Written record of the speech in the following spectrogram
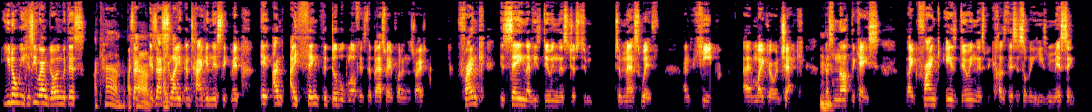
You know, you can see where I'm going with this. I can. I is that, can. Is that I... slight antagonistic bit? It, and I think the double bluff is the best way of putting this, right? Frank is saying that he's doing this just to to mess with and keep uh, Micro in check. Mm-hmm. That's not the case. Like Frank is doing this because this is something he's missing.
